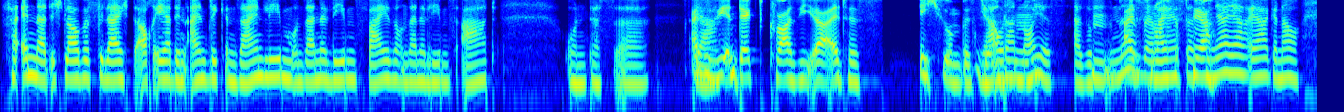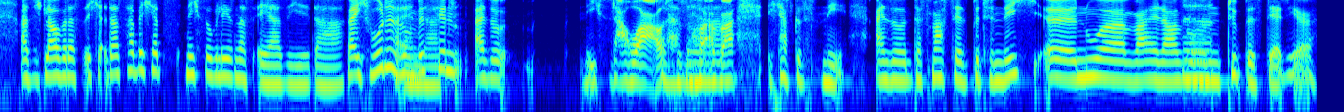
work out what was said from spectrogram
verändert. Ich glaube vielleicht auch eher den Einblick in sein Leben und seine Lebensweise und seine Lebensart und das. Äh, also ja. sie entdeckt quasi ihr altes ich so ein bisschen. Ja, oder mhm. neues. Also hm. ne, Als wer neues, weiß, das ja. Schon, ja, ja, ja, genau. Also ich glaube, dass ich, das habe ich jetzt nicht so gelesen, dass er sie da. Weil ich wurde verändert. so ein bisschen, also nicht sauer oder so, ja. aber ich habe gesagt, nee, also das machst du jetzt bitte nicht, äh, nur weil da so ja. ein Typ ist, der dir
